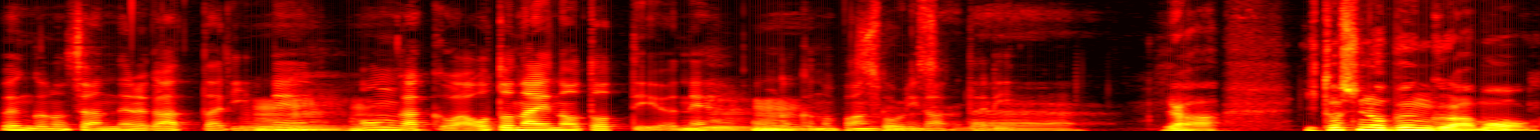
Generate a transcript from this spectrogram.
文具のチャンネルがあったりね、うん。音楽は「大人の音」っていうね、うん。音楽の番組があったり、いや愛しの文具はも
